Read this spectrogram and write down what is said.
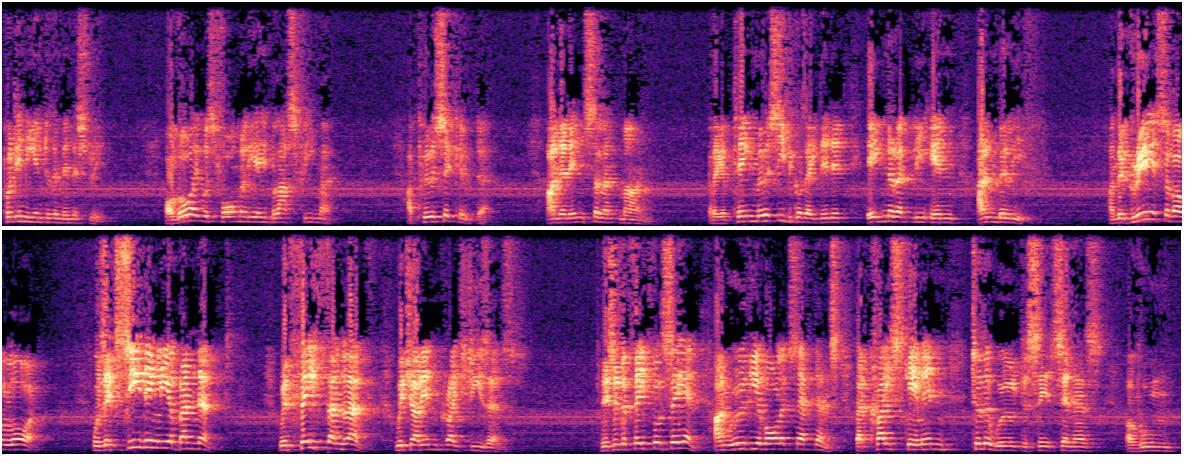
putting me into the ministry. Although I was formerly a blasphemer, a persecutor, and an insolent man, but I obtained mercy because I did it ignorantly in unbelief. And the grace of our Lord was exceedingly abundant with faith and love which are in Christ Jesus. This is a faithful saying and worthy of all acceptance that Christ came in to the world to save sinners, of whom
